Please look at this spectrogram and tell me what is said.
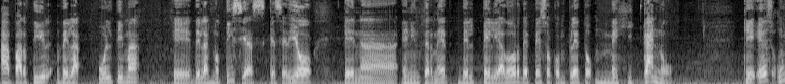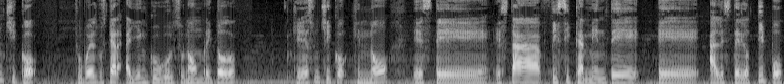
a partir de la última eh, de las noticias que se dio en, ah, en internet del peleador de peso completo mexicano, que es un chico, tú puedes buscar ahí en Google su nombre y todo, que es un chico que no este, está físicamente eh, al estereotipo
